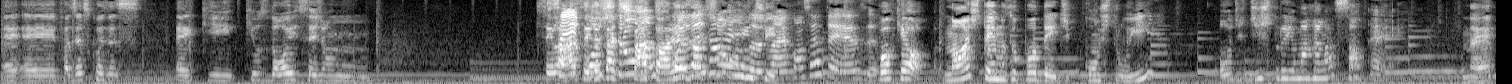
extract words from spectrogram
é, é fazer as coisas que, que os dois sejam. Sei lá, seja coisas Exatamente. juntas, né? Com certeza. Porque, ó, nós temos o poder de construir ou de destruir uma relação É. né?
